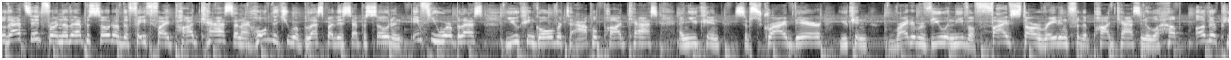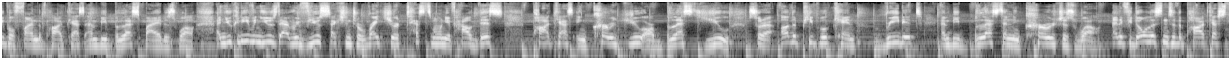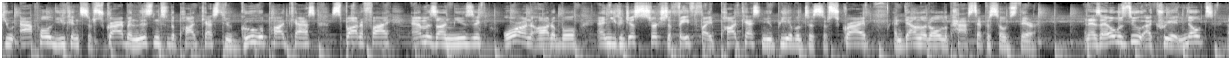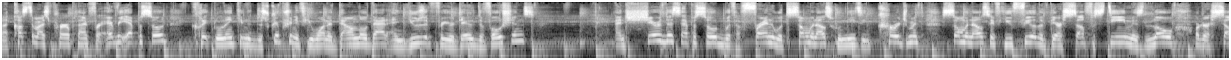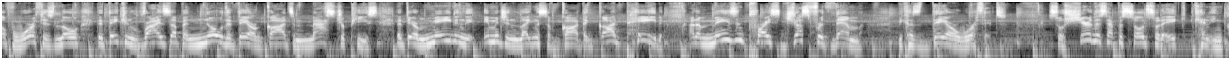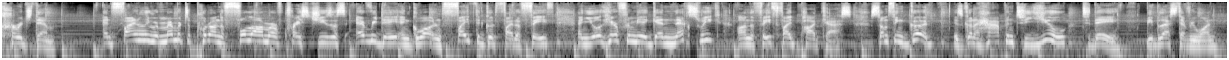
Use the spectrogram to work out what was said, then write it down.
So that's it for another episode of the Faith Fight podcast. And I hope that you were blessed by this episode. And if you were blessed, you can go over to Apple Podcasts and you can subscribe there. You can write a review and leave a five star rating for the podcast, and it will help other people find the podcast and be blessed by it as well. And you can even use that review section to write your testimony of how this podcast encouraged you or blessed you so that other people can read it and be blessed and encouraged as well. And if you don't listen to the podcast through Apple, you can subscribe and listen to the podcast through Google Podcasts, Spotify, Amazon Music, or on Audible. And you can just search the Faith Fight podcast and you'll be able to subscribe and download all the past episodes there. And as I always do, I create notes and a customized prayer plan for every episode. Click the link in the description if you want to download that and use it for your daily devotions. And share this episode with a friend, with someone else who needs encouragement, someone else if you feel that their self esteem is low or their self worth is low, that they can rise up and know that they are God's masterpiece, that they are made in the image and likeness of God, that God paid an amazing price just for them because they are worth it. So share this episode so that it can encourage them. And finally, remember to put on the full armor of Christ Jesus every day and go out and fight the good fight of faith. And you'll hear from me again next week on the Faith Fight podcast. Something good is going to happen to you today. Be blessed, everyone.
